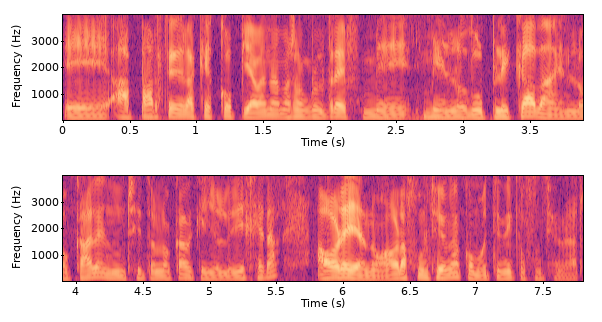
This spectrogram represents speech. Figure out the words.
eh, aparte de la que copiaba en Amazon Google Drive, me, me, lo duplicaba en local, en un sitio en local que yo le dijera, ahora ya no, ahora funciona como tiene que funcionar.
